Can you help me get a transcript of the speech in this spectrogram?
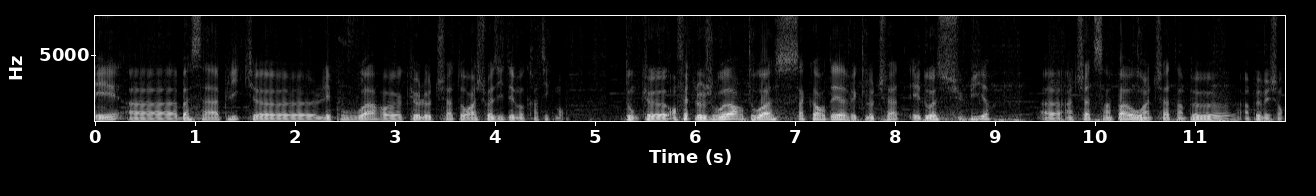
et bah, ça applique les pouvoirs que le chat aura choisi démocratiquement. Donc euh, en fait le joueur doit s'accorder avec le chat et doit subir euh, un chat sympa ou un chat un peu, euh, un peu méchant.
